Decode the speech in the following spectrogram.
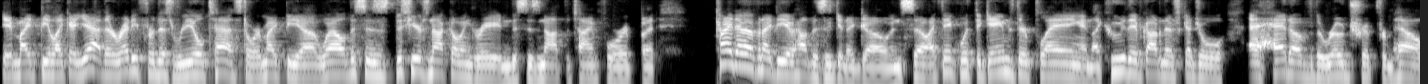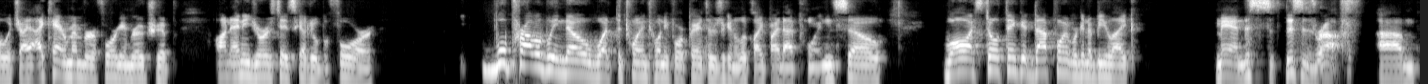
it might be like a yeah, they're ready for this real test, or it might be a well, this is this year's not going great and this is not the time for it, but kind of have an idea of how this is going to go. And so I think with the games they're playing and like who they've got on their schedule ahead of the road trip from hell, which I, I can't remember a four game road trip on any Georgia State schedule before, we'll probably know what the 2024 Panthers are going to look like by that point. And so while I still think at that point we're going to be like, man, this this is rough. Um,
